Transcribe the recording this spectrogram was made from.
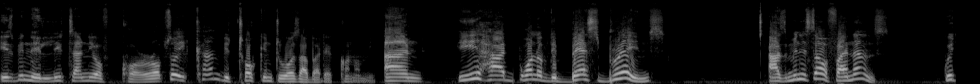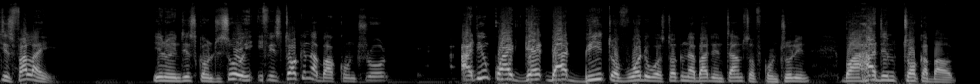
It's been a litany of corrupt, so he can't be talking to us about economy. And he had one of the best brains as Minister of Finance, which is Falae, you know, in this country. So if he's talking about control, I didn't quite get that bit of what he was talking about in terms of controlling, but I had him talk about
